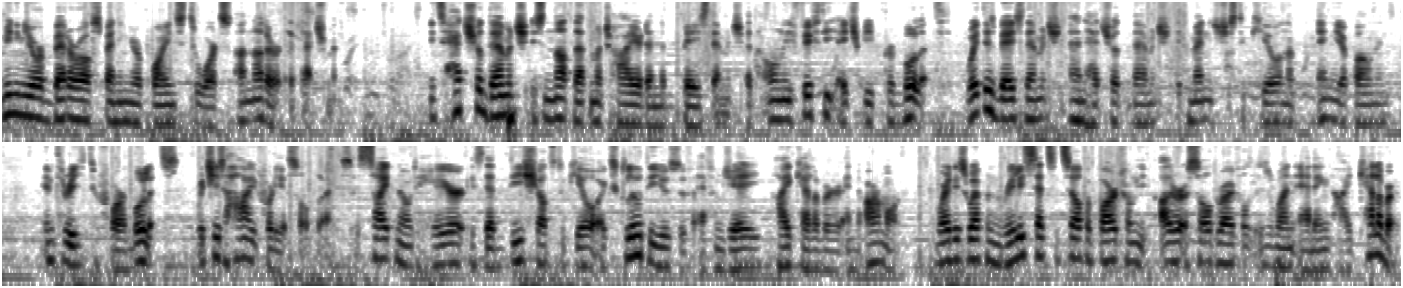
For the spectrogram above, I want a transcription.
meaning you're better off spending your points towards another attachment. Its headshot damage is not that much higher than the base damage at only 50 HP per bullet. With this base damage and headshot damage it manages to kill any opponent in 3 to 4 bullets, which is high for the assault rifles. A side note here is that these shots to kill exclude the use of FMJ, high caliber and armor. Where this weapon really sets itself apart from the other assault rifles is when adding high caliber.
